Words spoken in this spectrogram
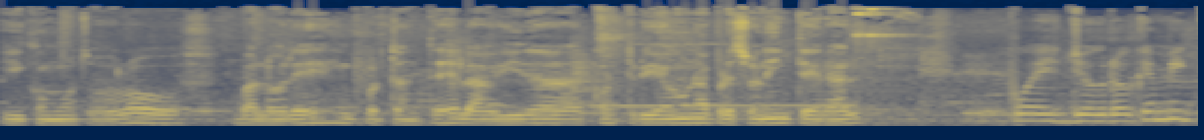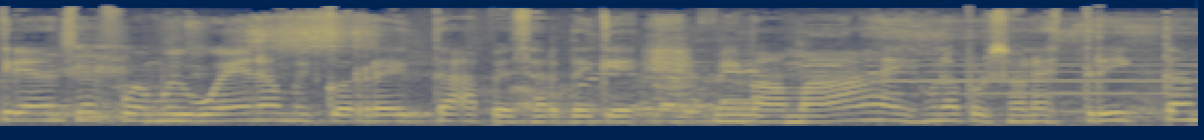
y como todos los valores importantes de la vida construyen una persona integral. Pues yo creo que mi crianza fue muy buena, muy correcta, a pesar de que mi mamá es una persona estricta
